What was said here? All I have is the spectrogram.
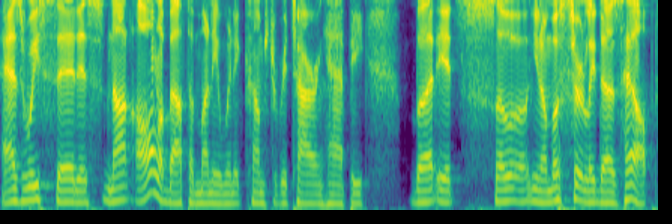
As we said, it's not all about the money when it comes to retiring happy, but it's so, you know, most certainly does help.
